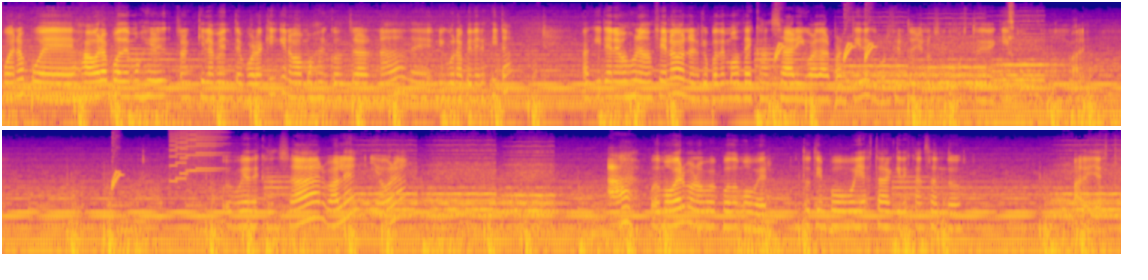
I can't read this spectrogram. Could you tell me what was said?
Bueno, pues ahora podemos ir tranquilamente por aquí, que no vamos a encontrar nada de ninguna piedrecita. Aquí tenemos un anciano con el que podemos descansar y guardar partida, que por cierto yo no sé cómo estoy de equipo. Mm, vale. Pues voy a descansar, ¿vale? Y ahora... Ah, ¿puedo moverme o no me puedo mover? ¿Cuánto tiempo voy a estar aquí descansando? Vale, ya está.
